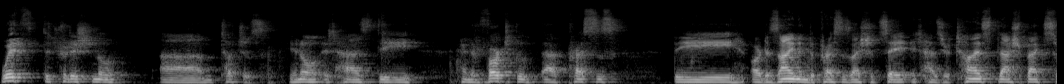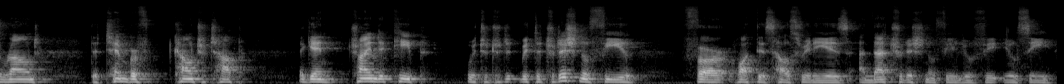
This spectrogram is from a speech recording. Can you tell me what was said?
with the traditional um, touches. You know, it has the kind of vertical uh, presses, the or design in the presses, I should say. It has your tile splashbacks around the timber countertop. Again, trying to keep with the, with the traditional feel for what this house really is, and that traditional feel you'll feel, you'll see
